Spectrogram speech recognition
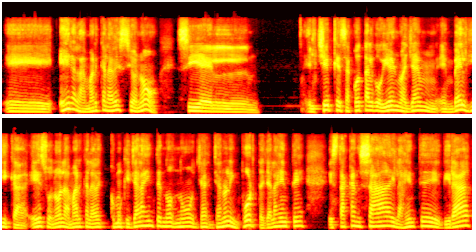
eh, era la marca de la bestia o no, si el el chip que sacó tal gobierno allá en, Bélgica, eso, ¿no? La marca, como que ya la gente no, no, ya, ya no le importa, ya la gente está cansada y la gente dirá,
